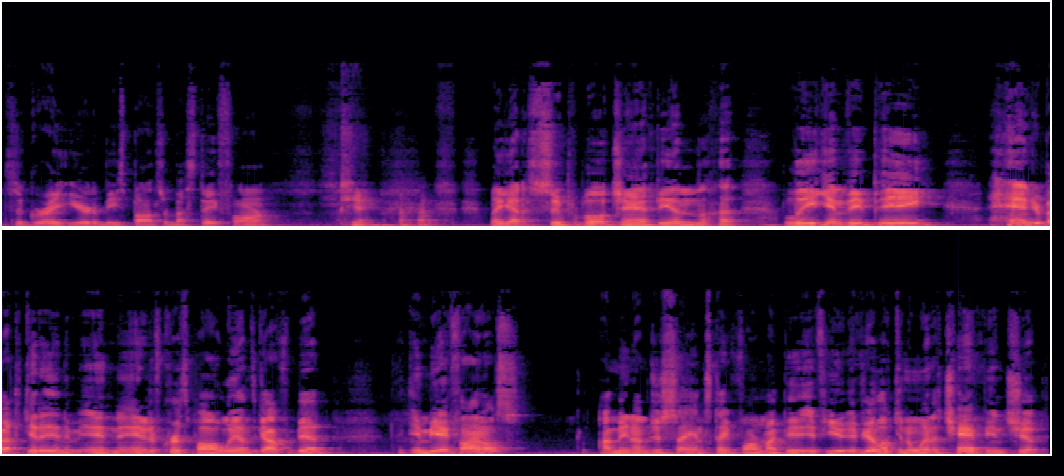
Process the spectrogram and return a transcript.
it's a great year to be sponsored by State Farm. Yeah, They got a Super Bowl champion, league MVP, and you're about to get in. And and if Chris Paul wins, God forbid, NBA Finals. I mean, I'm just saying, State Farm might be if you if you're looking to win a championship,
